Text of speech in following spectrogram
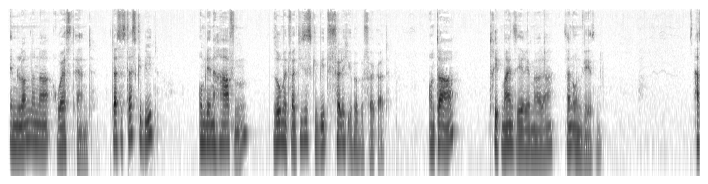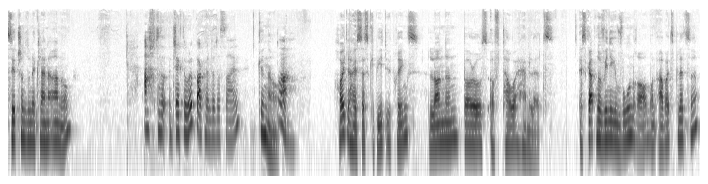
im Londoner West End. Das ist das Gebiet um den Hafen. Somit war dieses Gebiet völlig überbevölkert. Und da trieb mein Serienmörder sein Unwesen. Hast du jetzt schon so eine kleine Ahnung? Ach, Jack the Ripper könnte das sein. Genau. Ah, Heute heißt das Gebiet übrigens London Boroughs of Tower Hamlets. Es gab nur wenige Wohnraum und Arbeitsplätze.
